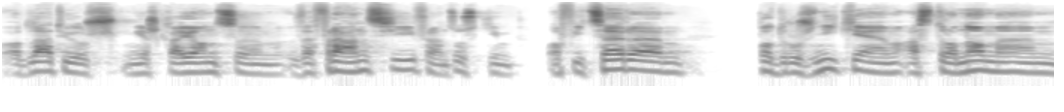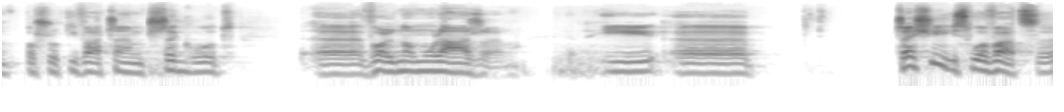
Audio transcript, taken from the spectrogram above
od lat już mieszkającym we Francji, francuskim oficerem, podróżnikiem, astronomem, poszukiwaczem przygód, e, wolnomularzem. I e, Czesi i Słowacy,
